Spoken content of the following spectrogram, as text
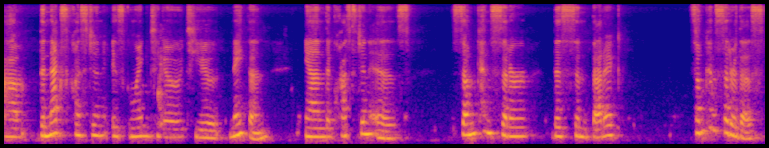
Um, the next question is going to go to Nathan. And the question is, some consider this synthetic, some consider this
